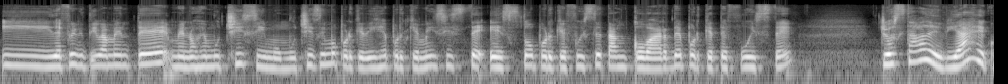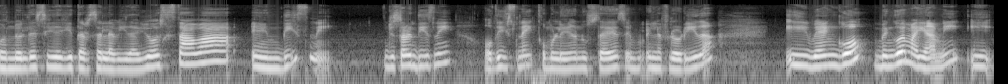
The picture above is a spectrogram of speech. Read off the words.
Y definitivamente me enojé muchísimo, muchísimo porque dije, ¿por qué me hiciste esto? ¿Por qué fuiste tan cobarde? ¿Por qué te fuiste? Yo estaba de viaje cuando él decide quitarse la vida. Yo estaba en Disney. Yo estaba en Disney o Disney, como le digan ustedes, en, en la Florida. Y vengo, vengo de Miami y,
